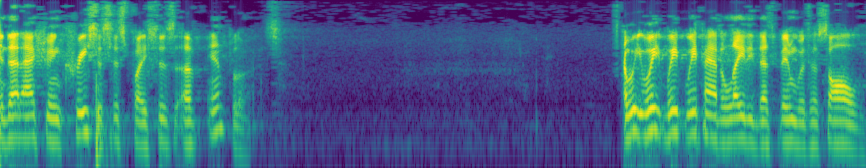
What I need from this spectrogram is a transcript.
And that actually increases his places of influence. We, we, we, we've had a lady that's been with us all,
